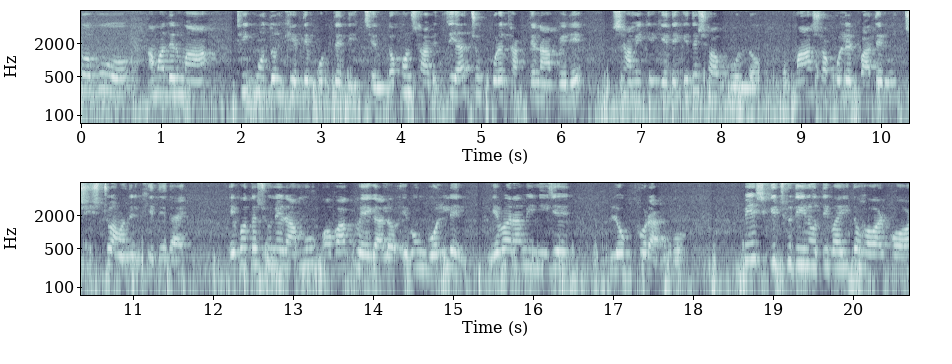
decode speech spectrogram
তবুও আমাদের মা ঠিক মতন খেতে পড়তে দিচ্ছেন। তখন সাবিত্রী আর চুপ করে থাকতে না পেরে স্বামীকে কেঁদে কেঁদে সব বলল, মা সকলের পাতের উচ্ছিষ্ট আমাদের খেতে দেয়। একথা শুনে রামু অবাক হয়ে গেল এবং বললে এবার আমি নিজে লক্ষ্য রাখব। বেশ কিছুদিন অতিবাহিত হওয়ার পর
